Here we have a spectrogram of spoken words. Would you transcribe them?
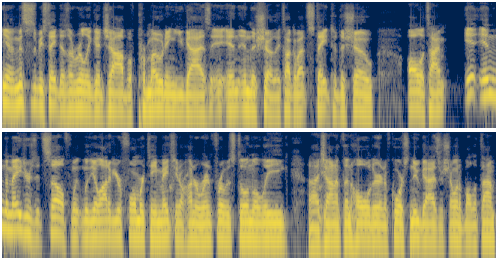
you know, Mississippi State does a really good job of promoting you guys in, in the show. They talk about state to the show all the time. In, in the majors itself, with, with, a lot of your former teammates, you know, Hunter Renfroe is still in the league, uh, Jonathan Holder, and of course, new guys are showing up all the time.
